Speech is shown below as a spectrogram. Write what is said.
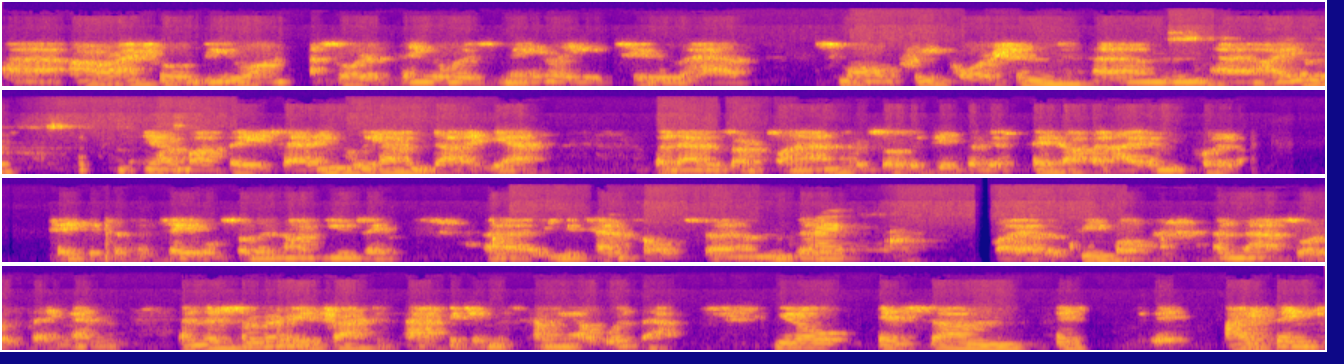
uh, our actual view on that sort of thing was mainly to have small pre-portioned um, uh, items in a buffet setting. We haven't done it yet, but that is our plan. And so that people just pick up an item, put it, take it to the table. So they're not using uh, utensils um, right. by other people and that sort of thing. And and there's some very attractive packaging that's coming out with that. You know, it's um, it's. It, I think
